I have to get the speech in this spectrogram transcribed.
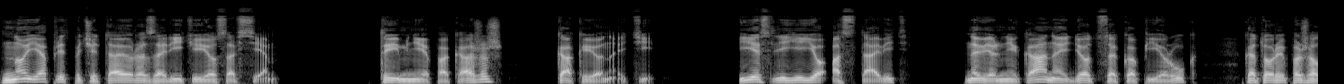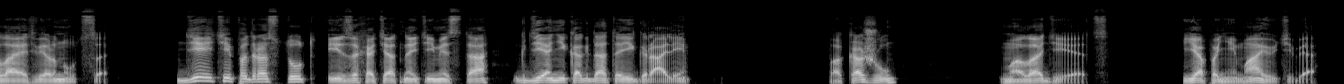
но я предпочитаю разорить ее совсем. Ты мне покажешь, как ее найти? Если ее оставить, наверняка найдется копьерук, который пожелает вернуться. Дети подрастут и захотят найти места, где они когда-то играли. Покажу. Молодец. Я понимаю тебя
